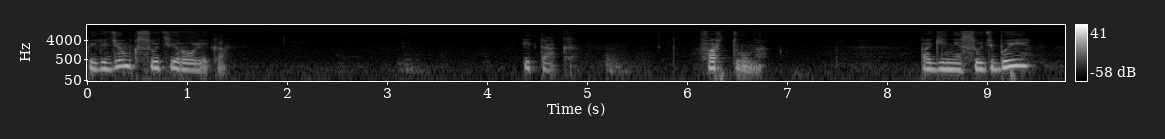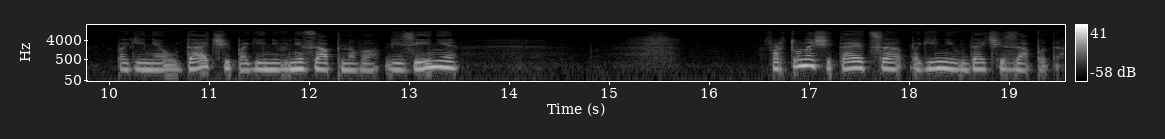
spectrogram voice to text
перейдем к сути ролика. Итак, Фортуна. Богиня судьбы, богиня удачи, богиня внезапного везения. Фортуна считается богиней удачи Запада.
